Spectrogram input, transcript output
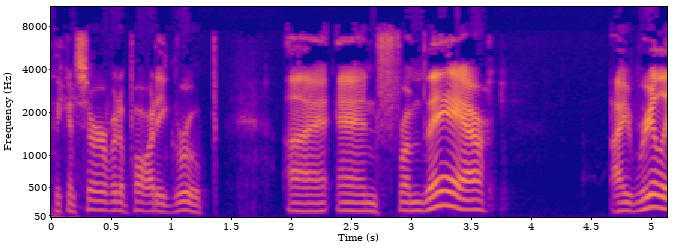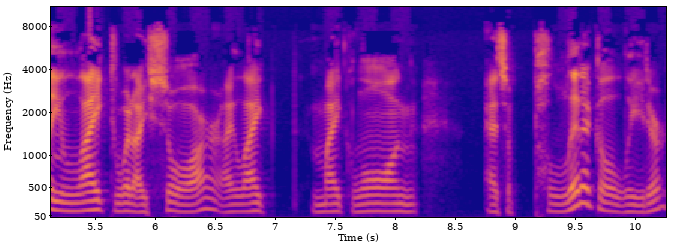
the Conservative Party group. Uh, and from there, I really liked what I saw. I liked Mike Long as a political leader,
